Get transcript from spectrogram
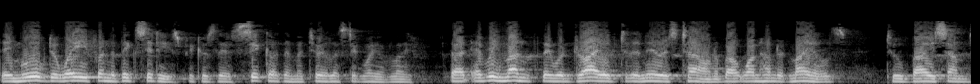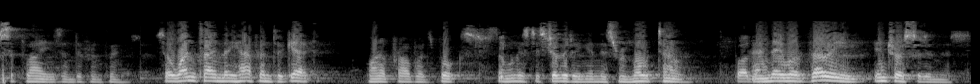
They moved away from the big cities because they're sick of the materialistic way of life. That every month they would drive to the nearest town, about 100 miles, to buy some supplies and different things. So one time they happened to get one of Prabhupada's books. Someone was distributing in this remote town. And they were very interested in this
